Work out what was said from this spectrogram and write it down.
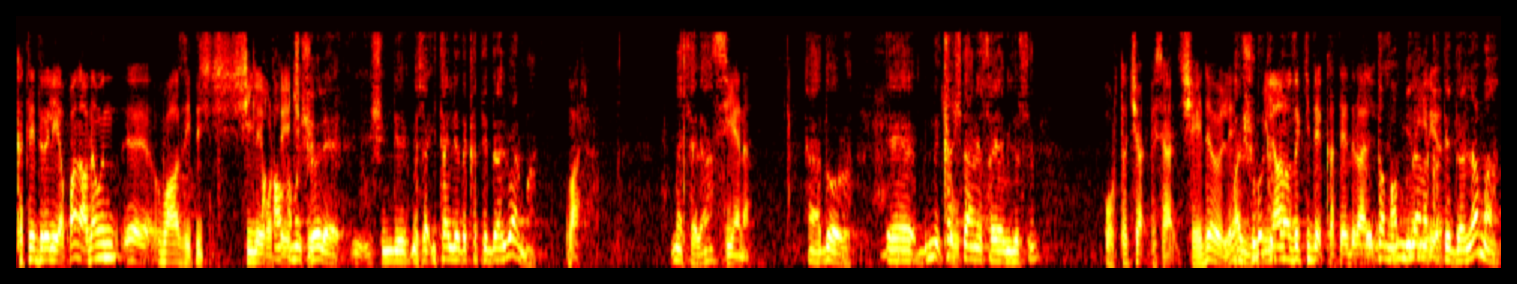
katedrali yapan adamın e, A- ortaya Ama çıkıyor. şöyle şimdi mesela İtalya'da katedral var mı? Var. Mesela. Siena. Ha doğru. Ee, kaç tane sayabilirsin? Ortaçağ mesela şeyde öyle. Hayır, şu bakımdan- Milano'daki de katedral Tamam sınıfına Milano giriyor. Katedrali ama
